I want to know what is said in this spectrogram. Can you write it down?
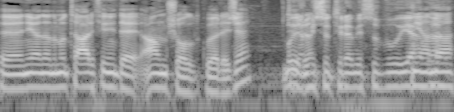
E, Nihan Hanım'ın tarifini de almış olduk böylece. Buyurun. Tiramisu tiramisu bu Nihan'a yana.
